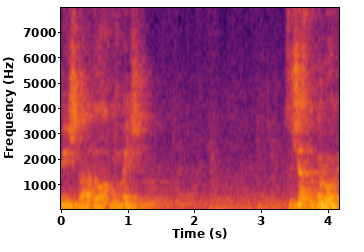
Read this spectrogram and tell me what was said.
більш нагадувала Німеччину. Сучасні дороги.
